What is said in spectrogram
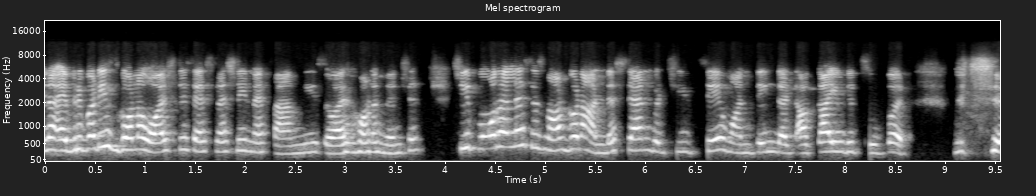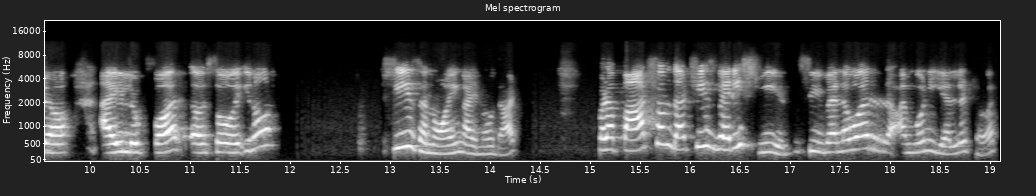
you know, everybody's gonna watch this, especially in my family. So I want to mention she more or less is not gonna understand, but she'd say one thing that Akka, you did super, which uh, I look for. Uh, so you know, she is annoying. I know that. But apart from that, she's very sweet. See, whenever I'm to yell at her,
